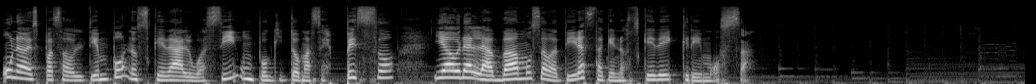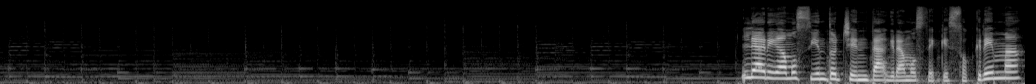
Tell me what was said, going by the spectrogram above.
Una vez pasado el tiempo nos queda algo así, un poquito más espeso y ahora la vamos a batir hasta que nos quede cremosa. Le agregamos 180 gramos de queso crema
